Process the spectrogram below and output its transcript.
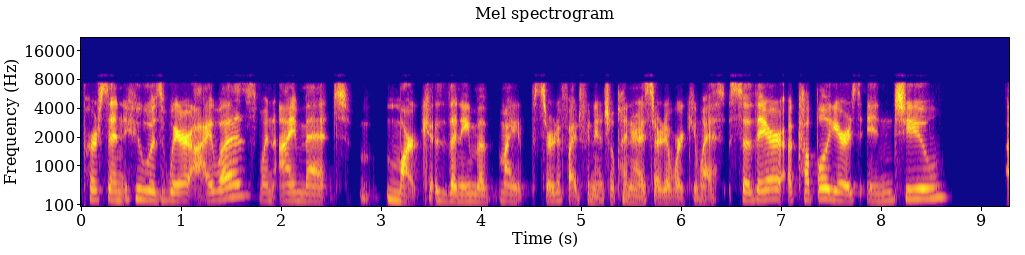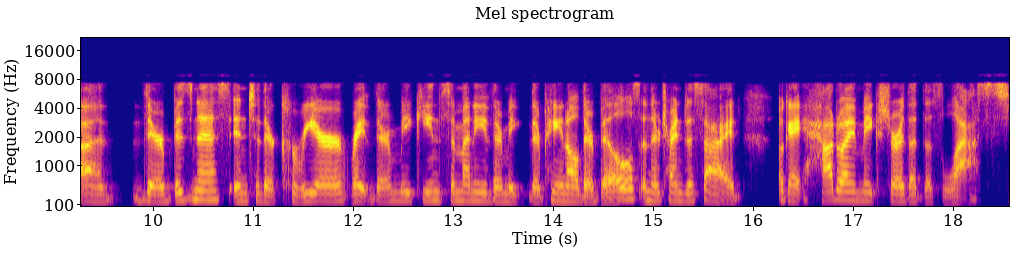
person who was where I was when I met Mark, is the name of my certified financial planner I started working with. So they're a couple years into uh, their business, into their career, right? They're making some money, they're make they're paying all their bills, and they're trying to decide, okay, how do I make sure that this lasts?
